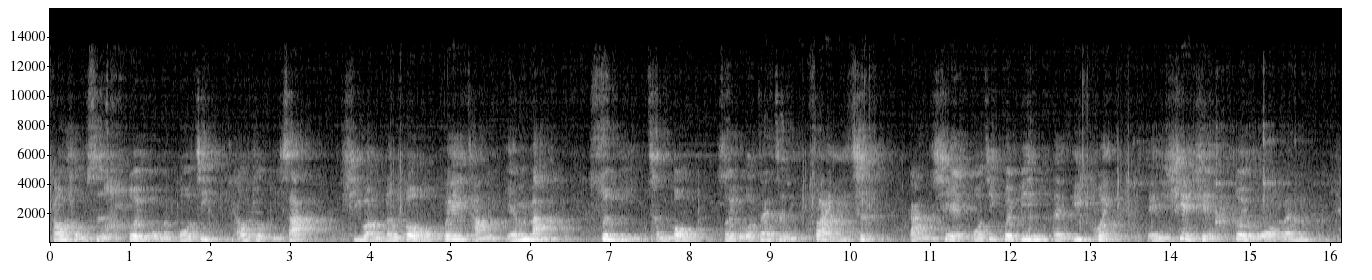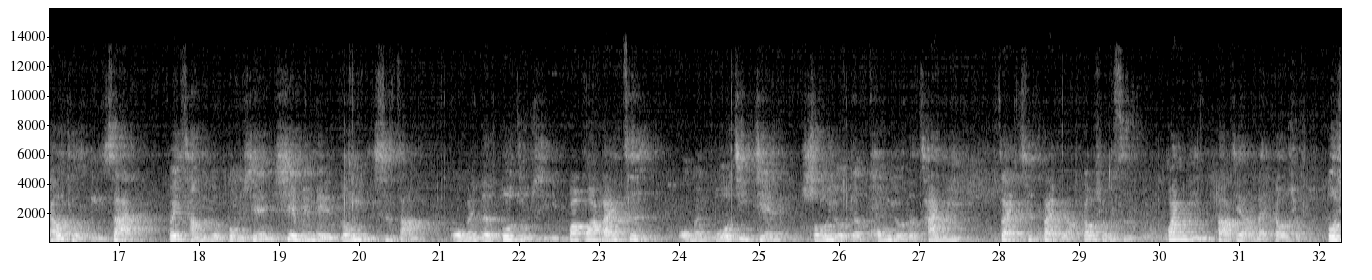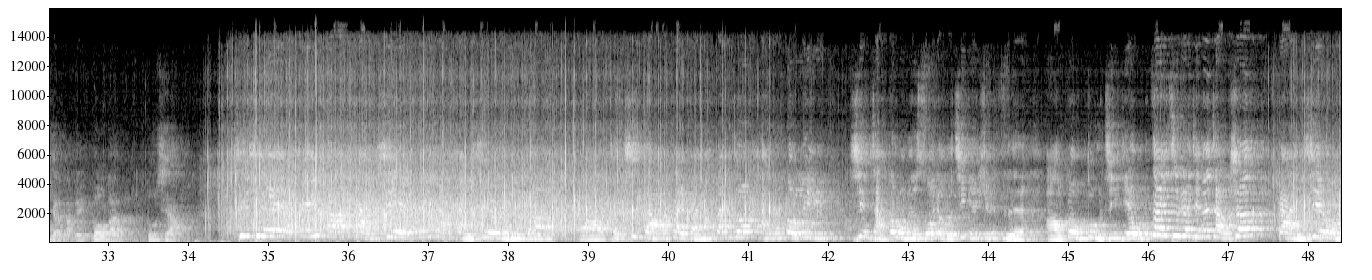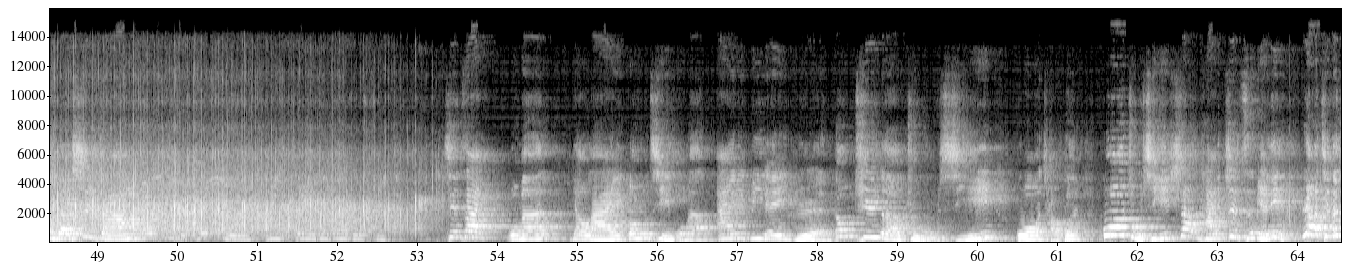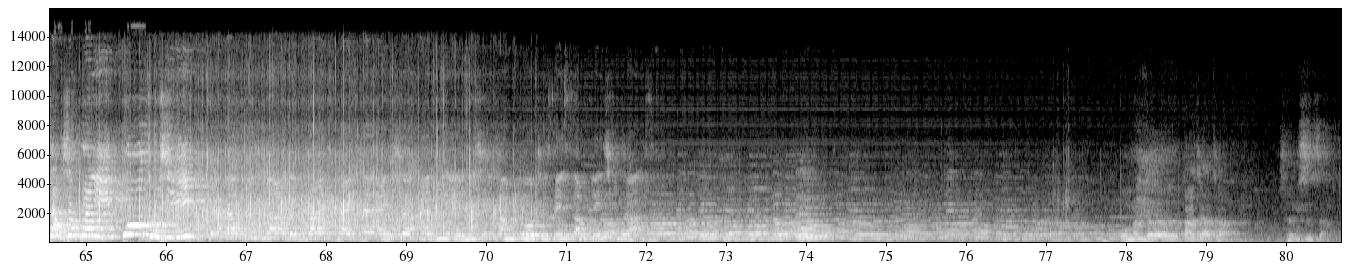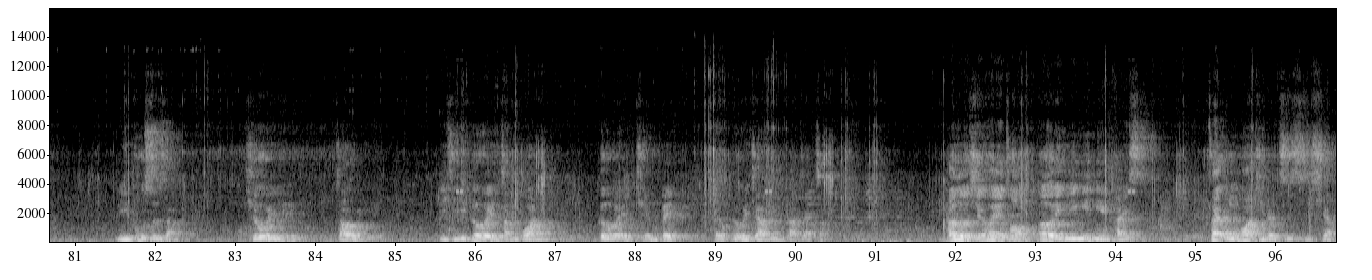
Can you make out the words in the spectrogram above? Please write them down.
高雄市对我们国际调酒比赛。希望能够非常圆满、顺利、成功，所以我在这里再一次感谢国际贵宾的与会，也谢谢对我们调酒比赛非常有贡献谢美美荣誉理事长、我们的多主席，包括来自我们国际间所有的朋友的参与，再一次代表高雄市欢迎大家来高雄。多谢大家多来，多谢。谢谢，非常感谢，非常感谢我们的啊陈市长在百忙当中还能够莅临现场，跟我们所有的青年学子。啊共度今天。我们再一次热情的掌声，感谢我们的市长。现在我们要来恭请我们 IBA 远东区的主席郭朝坤，郭主席上台致辞勉励，热情的掌声欢迎郭主席，我们的大家长陈市长、李副市长、邱委员。赵委员，以及各位长官、各位前辈，还有各位嘉宾，大家长。调酒协会从二零零一年开始，在文化局的支持下，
